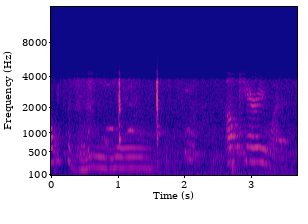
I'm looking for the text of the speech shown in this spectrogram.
Oh, it's a video. I'll carry one.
